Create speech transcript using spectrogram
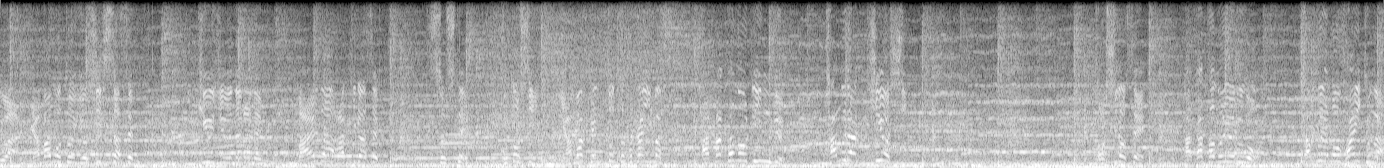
グは山本義久戦97年前田明戦そして今年ヤマケンと戦います博多のリング田村清年の瀬博多の夜を田村のファイトが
